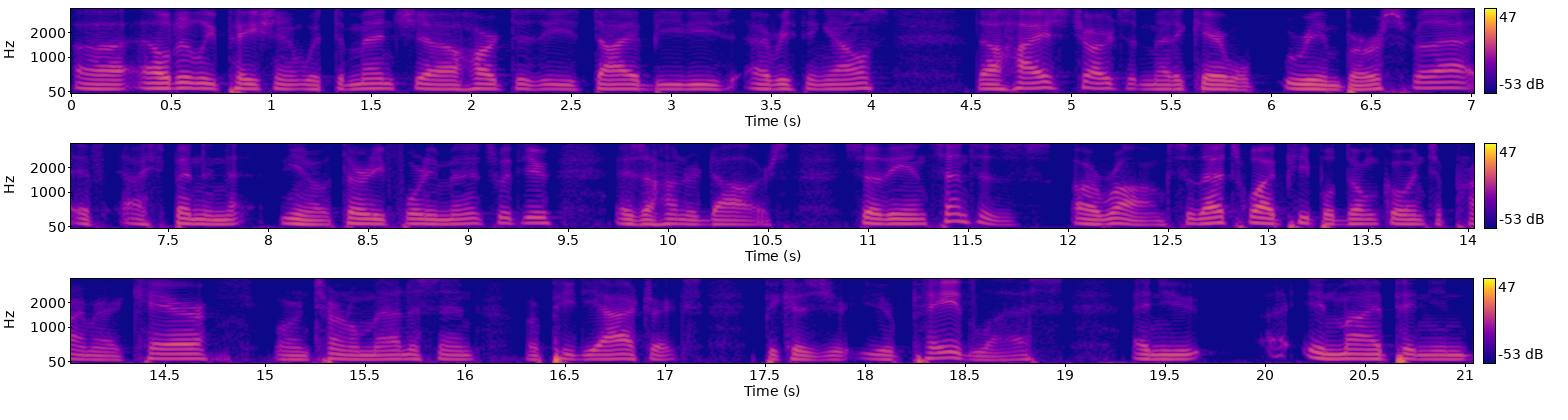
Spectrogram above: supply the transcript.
uh, elderly patient with dementia, heart disease, diabetes, everything else, the highest charge that Medicare will reimburse for that if I spend you know 30 40 minutes with you is $100. So the incentives are wrong. So that's why people don't go into primary care or internal medicine or pediatrics because you're you're paid less and you in my opinion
